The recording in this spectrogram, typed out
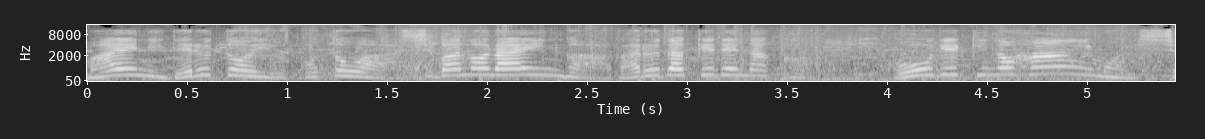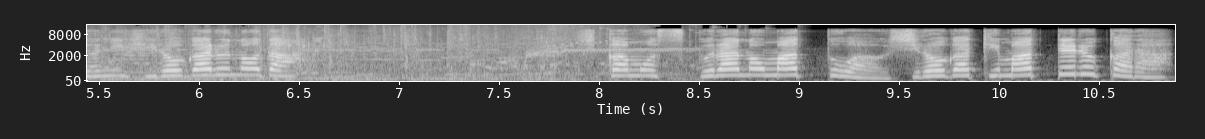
前に出るということは足場のラインが上がるだけでなく攻撃の範囲も一緒に広がるのだ。かもスプラのマットは後ろが決まってるから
